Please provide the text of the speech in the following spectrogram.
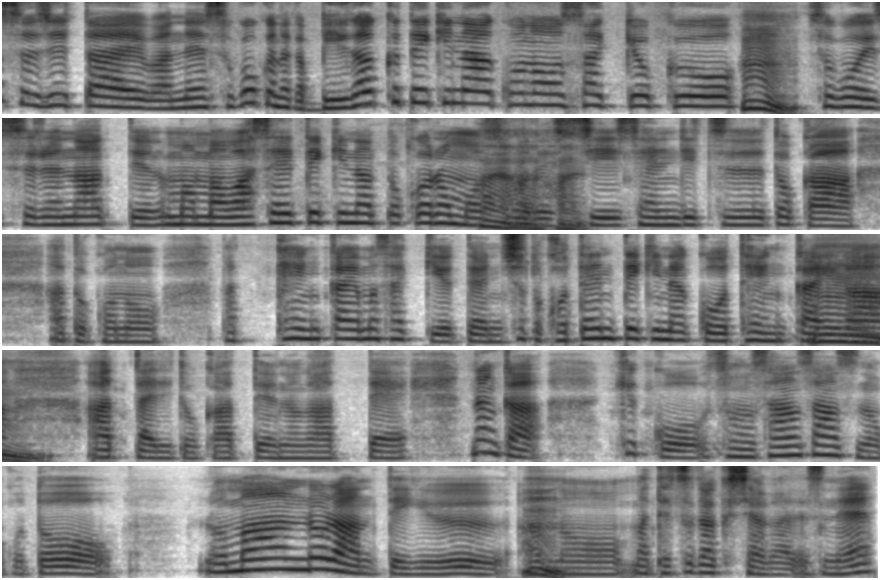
ンス自体はね、すごくなんか美学的なこの作曲をうん。すごいするなっていうの、まあまあ和声的なところもそうですし、はい旋律とか、あとこの、まあ、展開もさっき言ったようにちょっと古典的なこう展開がうん。あったりとかっていうのがあって、なんか結構そのサン・サンスのことをロマン・ロランっていう、あの、まあ、哲学者がですね、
